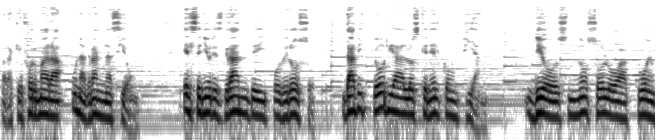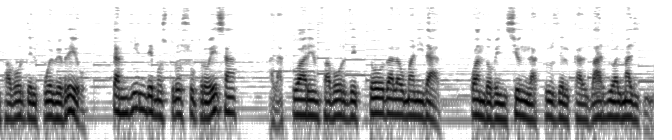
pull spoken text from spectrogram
para que formara una gran nación. El Señor es grande y poderoso, da victoria a los que en Él confían. Dios no solo actuó en favor del pueblo hebreo, también demostró su proeza al actuar en favor de toda la humanidad cuando venció en la cruz del Calvario al maligno.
